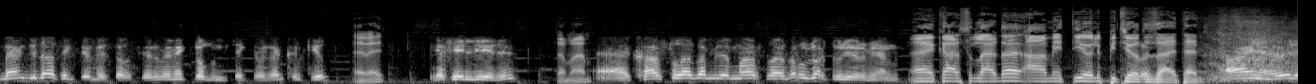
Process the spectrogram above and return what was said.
Ben gıda sektöründe çalışıyorum. Emekli oldum bu sektörden 40 yıl. Evet Yaş 57. tamam. Ee, Karslılardan bile Marslılardan uzak duruyorum yani. Ee, Karslılarda Ahmet diye ölüp bitiyordu zaten. Aynen öyle.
